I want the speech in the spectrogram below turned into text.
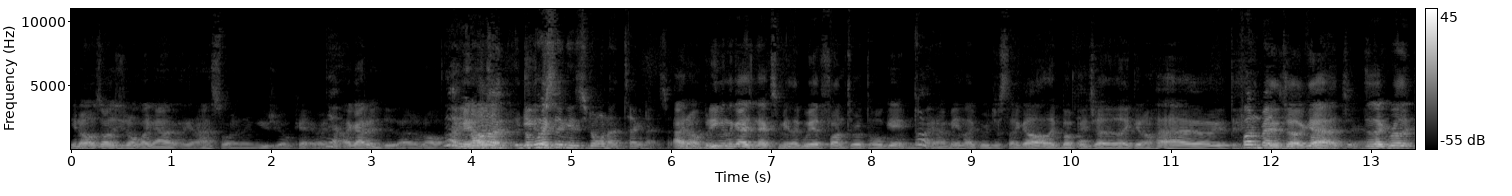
you know, as long as you don't like act like an asshole or anything, usually okay, right? Yeah. I got didn't do that at all. Yeah, I mean, I wanna- like, the worst like- thing is you don't want to antagonize. It. I know, but even the guys next to me, like we had fun throughout the whole game. Like, Oh, you yeah. what I mean? Like we're just like, oh, like bump each other, like you know, Fun like, banter, joke, fun yeah, banter. Just, like really.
